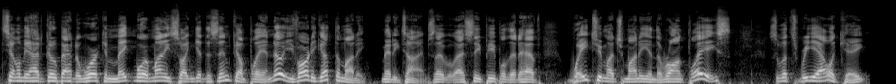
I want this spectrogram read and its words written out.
tell me how to go back to work and make more money so I can get this income plan." No, you've already got the money. Many times, I, I see people that have way too much money in the wrong place. So let's reallocate.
